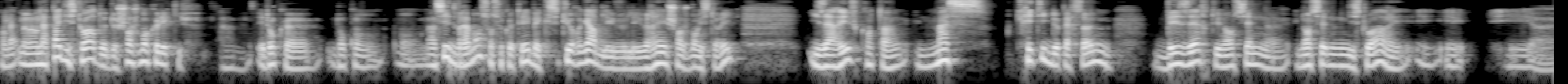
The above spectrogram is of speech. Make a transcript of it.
On a, on n'a pas d'histoire de, de, changement collectif. Euh, et donc, euh, donc on, on, insiste vraiment sur ce côté, ben, que si tu regardes les, les, vrais changements historiques, ils arrivent quand une masse critique de personnes déserte une ancienne, une ancienne histoire et, et, et, euh,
